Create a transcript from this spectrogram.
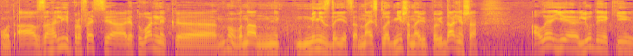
От. А взагалі професія рятувальник, е, ну, вона мені- здається найскладніша, найвідповідальніша. Але є люди, які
